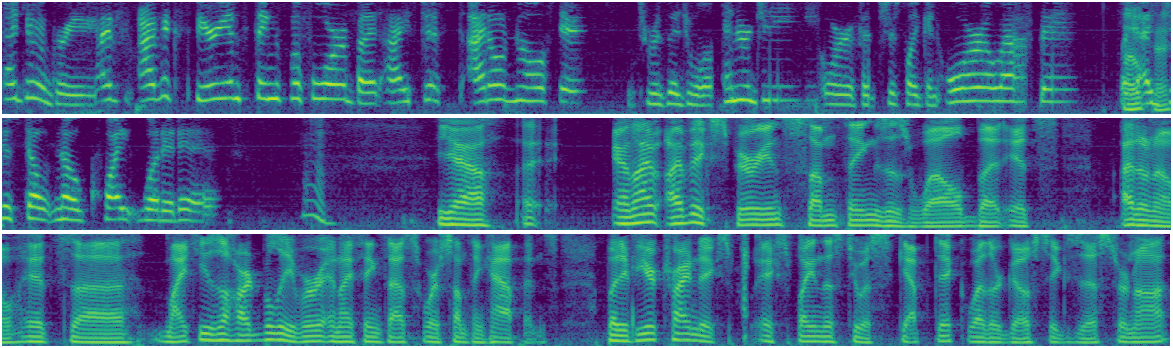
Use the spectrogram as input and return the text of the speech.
I do agree. I've I've experienced things before, but I just I don't know if there it's residual energy or if it's just like an aura left there. Like I just don't know quite what it is. Yeah, uh, and I, I've experienced some things as well, but it's I don't know. It's uh, Mikey's a hard believer, and I think that's where something happens. But if you're trying to ex- explain this to a skeptic, whether ghosts exist or not,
